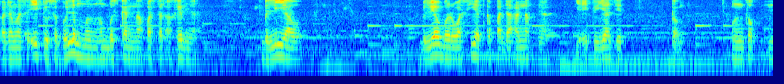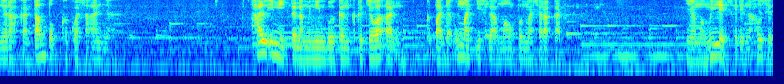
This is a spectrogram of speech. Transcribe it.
Pada masa itu sebelum menghembuskan nafas terakhirnya beliau beliau berwasiat kepada anaknya iaitu Yazid untuk, menyerahkan tampuk kekuasaannya. Hal ini telah menimbulkan kekecewaan kepada umat Islam maupun masyarakat yang memilih Sayyidina Husain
